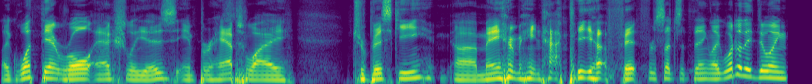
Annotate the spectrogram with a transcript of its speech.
like what that role actually is and perhaps why Trubisky uh, may or may not be a fit for such a thing? Like what are they doing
